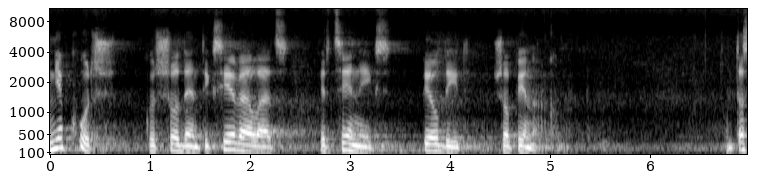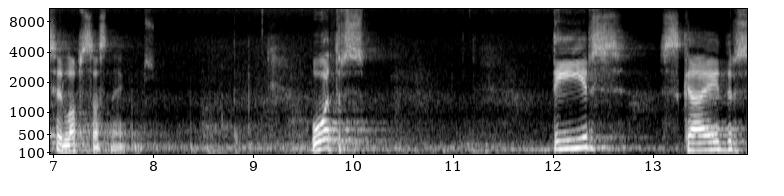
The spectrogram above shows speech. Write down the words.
Un jebkurš, kurš šodien tiks ievēlēts, ir cienīgs pildīt šo pienākumu. Un tas ir labs sasniegums. Otrs - tīrs, skaidrs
